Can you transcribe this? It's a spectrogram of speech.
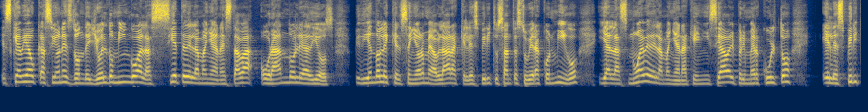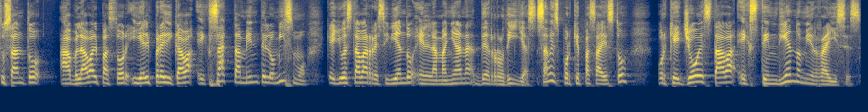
es que había ocasiones donde yo el domingo a las 7 de la mañana estaba orándole a Dios, pidiéndole que el Señor me hablara, que el Espíritu Santo estuviera conmigo y a las 9 de la mañana que iniciaba el primer culto, el Espíritu Santo hablaba al pastor y él predicaba exactamente lo mismo que yo estaba recibiendo en la mañana de rodillas. ¿Sabes por qué pasa esto? Porque yo estaba extendiendo mis raíces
